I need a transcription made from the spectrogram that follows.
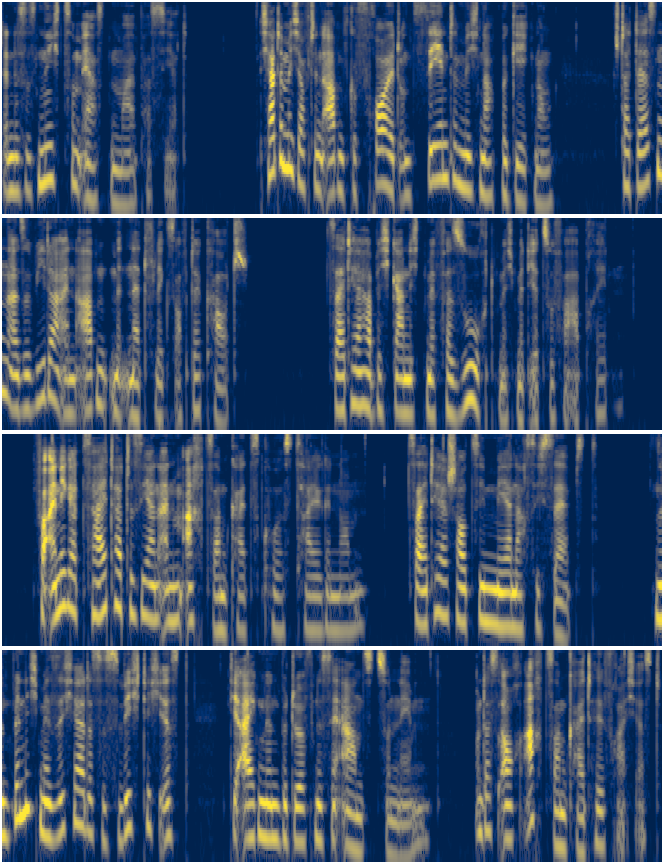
denn es ist nicht zum ersten Mal passiert. Ich hatte mich auf den Abend gefreut und sehnte mich nach Begegnung. Stattdessen also wieder ein Abend mit Netflix auf der Couch. Seither habe ich gar nicht mehr versucht, mich mit ihr zu verabreden. Vor einiger Zeit hatte sie an einem Achtsamkeitskurs teilgenommen. Seither schaut sie mehr nach sich selbst. Nun bin ich mir sicher, dass es wichtig ist, die eigenen Bedürfnisse ernst zu nehmen und dass auch Achtsamkeit hilfreich ist.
